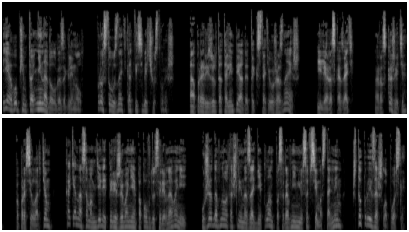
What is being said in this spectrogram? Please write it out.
«Я, в общем-то, ненадолго заглянул. Просто узнать, как ты себя чувствуешь. А про результат Олимпиады ты, кстати, уже знаешь? Или рассказать? Расскажите, попросил Артем, хотя на самом деле переживания по поводу соревнований уже давно отошли на задний план по сравнению со всем остальным, что произошло после.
